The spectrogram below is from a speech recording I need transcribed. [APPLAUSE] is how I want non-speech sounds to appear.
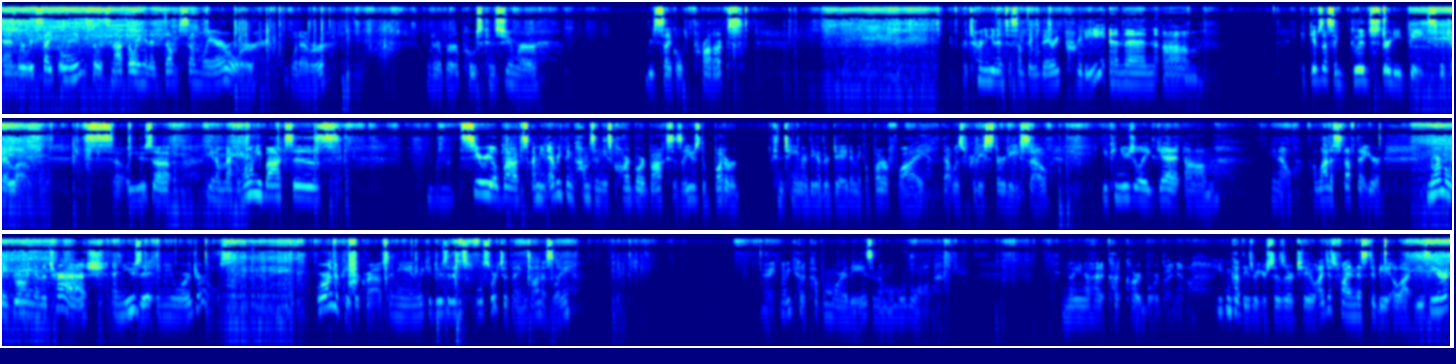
and we're recycling so it's not going in a dump somewhere or whatever whatever post-consumer recycled products. We're turning it into something very pretty and then um, it gives us a good sturdy base, which I love. So use up, you know, macaroni boxes, cereal box. I mean, everything comes in these cardboard boxes. I used a butter container the other day to make a butterfly. That was pretty sturdy. So you can usually get, um, you know, a lot of stuff that you're normally throwing in the trash and use it in your journals or other paper crafts. I mean, we could use it in all sorts of things, honestly. All right, let me cut a couple more of these and then we'll move along. I know you know how to cut cardboard by now. You can cut these with your scissor too. I just find this to be a lot easier.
